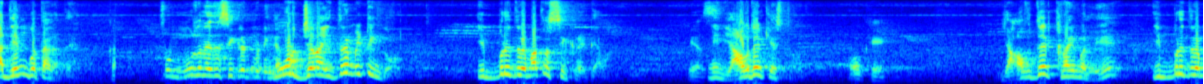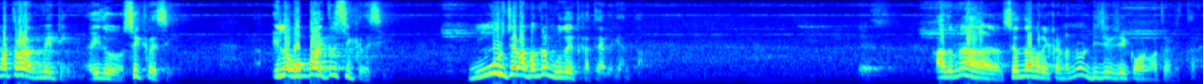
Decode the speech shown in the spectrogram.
ಅದು ಹೆಂಗೆ ಗೊತ್ತಾಗುತ್ತೆ? ಸೊ ಮೂರು ಜನ ಇದ್ರೆ ಸೀಕ್ರೆಟ್ ಮೀಟಿಂಗ್ ಮೂರು ಜನ ಇದ್ದರೆ ಮೀಟಿಂಗು ಇಬ್ಬರಿದ್ರೆ ಮಾತ್ರ ಸೀಕ್ರೆಟ್ ಯಾವ ನೀವು ಯಾವುದೇ ಕೇಸ್ ಓಕೆ ಯಾವುದೇ ಕ್ರೈಮಲ್ಲಿ ಇಬ್ಬರಿದ್ರೆ ಮಾತ್ರ ಅದು ಮೀಟಿಂಗ್ ಇದು ಸೀಕ್ರೆಸಿ ಇಲ್ಲ ಒಬ್ಬ ಇದ್ರೆ ಸೀಕ್ರೆಸಿ ಮೂರು ಜನ ಬಂದರೆ ಮುಗಿದೈತೆ ಕತೆ ಅಲ್ಲಿಗೆ ಅಂತ. ಅದನ್ನು ಸೆಂದಾಮರಿ ಕಣ್ಣನ್ನು ಡಿ ಜಿ ವಿಜಯ್ ಕುಮಾರ್ ಮಾತಾಡಿರ್ತಾರೆ.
